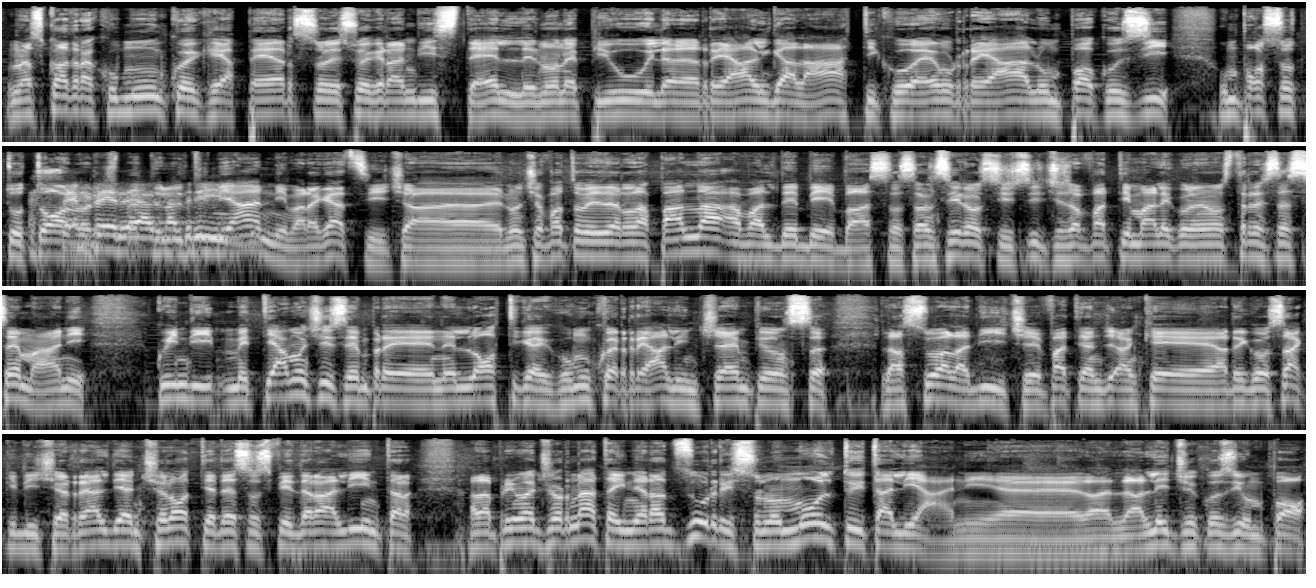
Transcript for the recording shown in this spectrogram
una squadra comunque che ha perso le sue grandi stelle, non è più il Real galattico, è un Real un po' così, un po' sottotono rispetto agli ultimi anni. Ma ragazzi, non ci ha fatto vedere la palla a Valdebebas. San Siro ci, ci siamo fatti male con le nostre stesse mani. Quindi mettiamoci sempre nell'ottica che comunque il Real in Champions la sua la dice. Infatti anche Arrigo Sacchi dice il Real Real di Ancelotti adesso sfiderà l'Inter alla prima giornata. I nerazzurri sono molto italiani, eh, la, la, legge così un po'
